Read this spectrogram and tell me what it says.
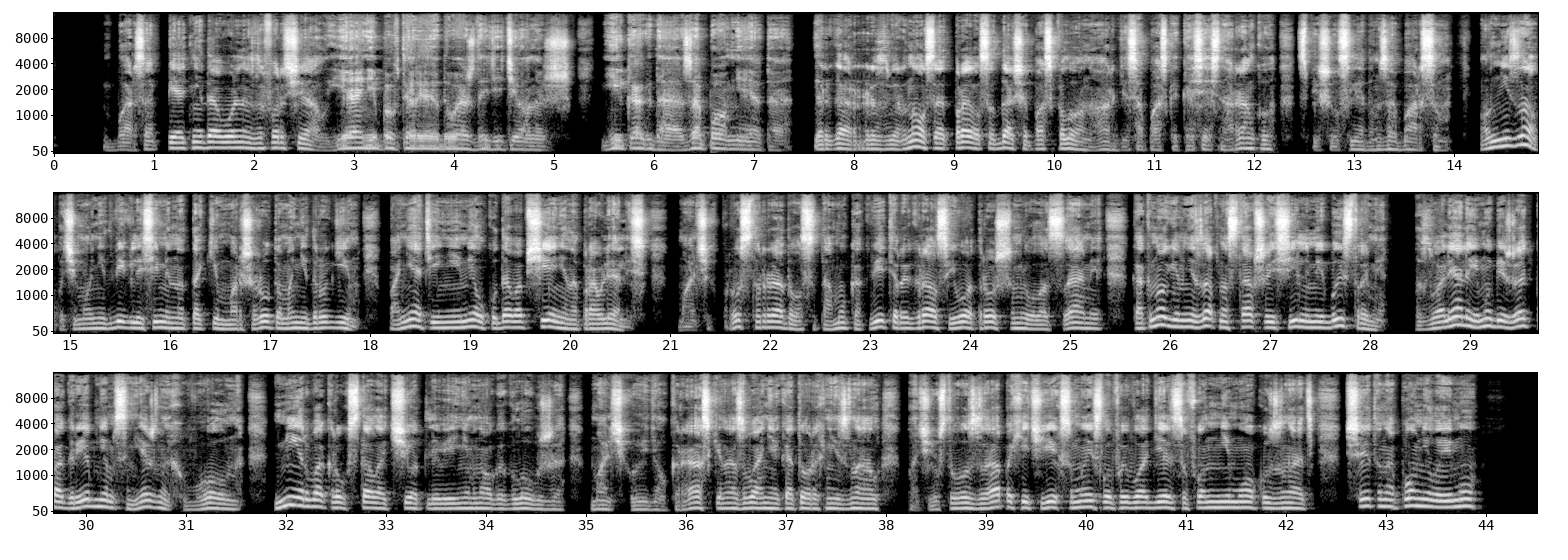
Барс опять недовольно зафорчал. «Я не повторяю дважды, детеныш. Никогда. Запомни это». Иргар развернулся и отправился дальше по склону. Арди с опаской, косясь на ранку, спешил следом за Барсом. Он не знал, почему они двигались именно таким маршрутом, а не другим. Понятия не имел, куда вообще они направлялись. Мальчик просто радовался тому, как ветер играл с его отросшими волосами, как ноги, внезапно ставшие сильными и быстрыми, позволяли ему бежать по гребням снежных волн. Мир вокруг стал отчетливее и немного глубже. Мальчик увидел краски, названия которых не знал, почувствовал запахи, чьих смыслов и владельцев он не мог узнать. Все это напомнило ему...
